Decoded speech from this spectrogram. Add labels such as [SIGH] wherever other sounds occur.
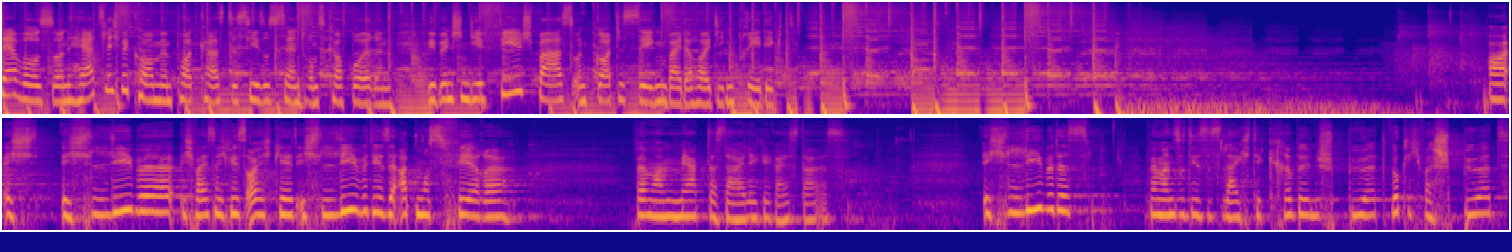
Servus und herzlich willkommen im Podcast des Jesuszentrums Kaufbeuren. Wir wünschen dir viel Spaß und Gottes Segen bei der heutigen Predigt. Oh, ich, ich liebe, ich weiß nicht, wie es euch geht, ich liebe diese Atmosphäre, wenn man merkt, dass der Heilige Geist da ist. Ich liebe das, wenn man so dieses leichte Kribbeln spürt, wirklich was spürt.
